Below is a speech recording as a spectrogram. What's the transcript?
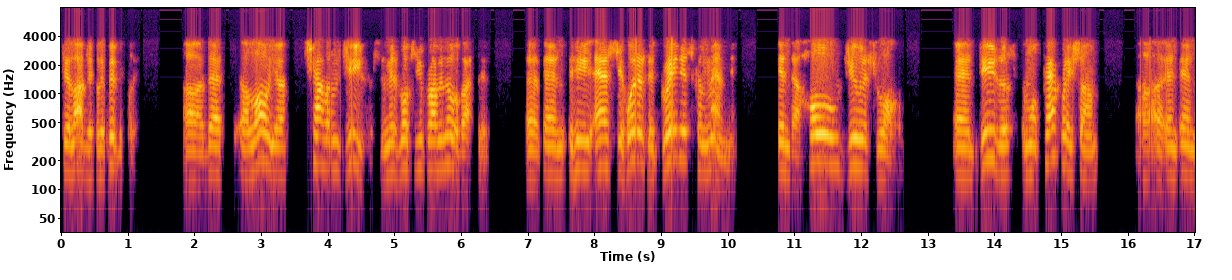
theologically, biblically, uh, that a lawyer challenged Jesus, and most of you probably know about this. Uh, and he asked you, what is the greatest commandment in the whole Jewish law? And Jesus, I'm going to paraphrase some, uh, and, and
